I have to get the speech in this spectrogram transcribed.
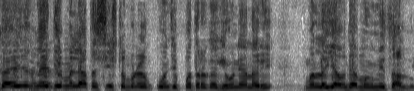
काहीच नाही. ते म्हणले आता शिष्टमंडळ कोणते पत्रक घेऊन येणार आहे? म्हणलं येऊ द्या मग मी चाललो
